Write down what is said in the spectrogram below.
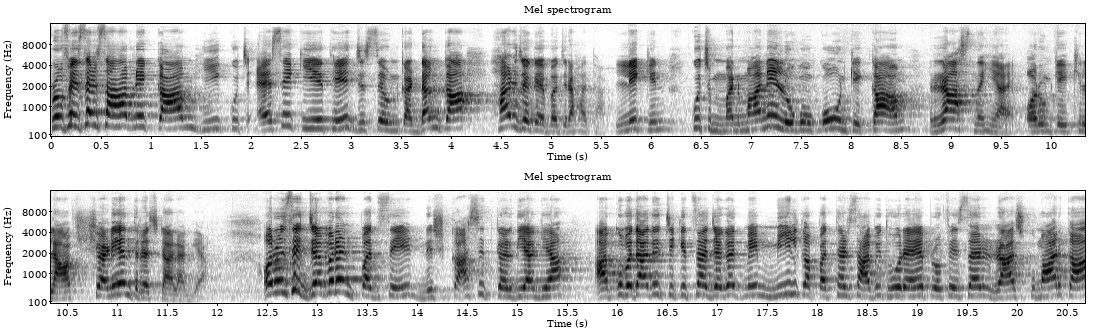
प्रोफेसर साहब ने काम ही कुछ ऐसे किए थे जिससे उनका डंका हर जगह बज रहा था, लेकिन कुछ मनमाने लोगों को उनके काम रास नहीं आए और उनके खिलाफ षड्यंत्र रच डाला गया और उनसे जबरन पद से निष्कासित कर दिया गया। आपको बता दें, चिकित्सा जगत में मील का पत्थर साबित हो रहे प्रोफेसर राजकुमार का।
